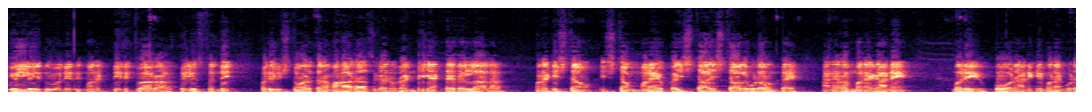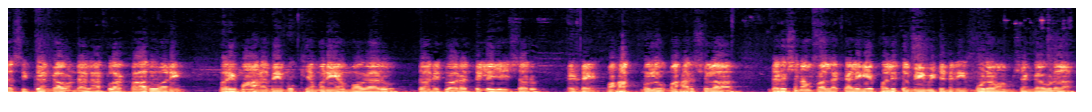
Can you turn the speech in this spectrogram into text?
వీలు లేదు అనేది మనకు దీని ద్వారా తెలుస్తుంది. మరి విష్ణువర్ధన మహారాజు గారు రండి అంటే వెళ్ళాలా? మనకి ఇష్టం ఇష్టం మన యొక్క ఇష్టాయిష్టాలు కూడా ఉంటాయి. ఆయన రమ్మనగానే మరి పోవడానికి మనం కూడా సిద్ధంగా ఉండాలి. అట్లా కాదు అని మరి మానమే ముఖ్యమని అమ్మగారు దాని ద్వారా తెలియజేశారు. అంటే మహాత్ములు మహర్షుల దర్శనం వల్ల కలిగే ఫలితం ఏమిటనేది మూడవ అంశంగా కూడా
